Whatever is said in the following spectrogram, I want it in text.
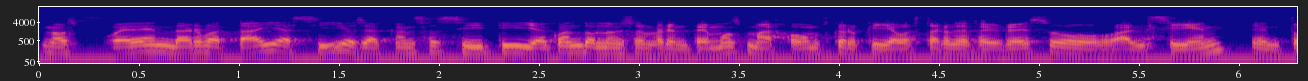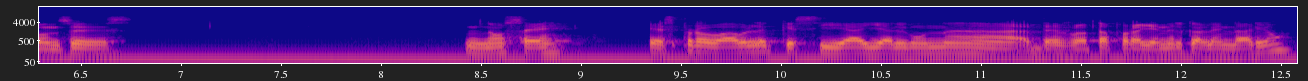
nos pueden dar batalla, sí, o sea, Kansas City, ya cuando nos enfrentemos, Mahomes creo que ya va a estar de regreso al 100, entonces, no sé, es probable que sí haya alguna derrota por ahí en el calendario,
